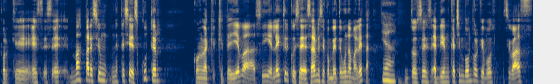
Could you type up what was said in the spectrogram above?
Porque es, es, eh, más parece un- una especie de scooter con la que, que te lleva así eléctrico y se desarma y se convierte en una maleta. Ya, Entonces es bien cachimbón porque vos, si vas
